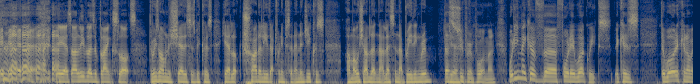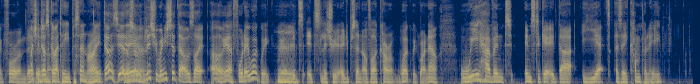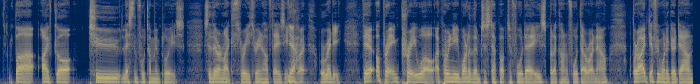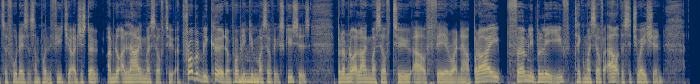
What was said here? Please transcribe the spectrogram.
yeah, yeah. So I leave loads of blank slots. The reason why I wanted to share this is because, yeah, look, try to leave that 20% energy because um, I wish I'd learned that lesson, that breathing room. That's Yeah. super important, man. What do you make of uh, four day work weeks? Because the World Economic Forum there- Actually, it does not- go back to 80%, right? It does, yeah. That's Yeah, what- yeah. literally when you said that, I was like, oh yeah, four day work week. Uh, Mm. It's it's literally eighty percent of our current work week right now. We haven't instigated that yet as a company, but I've got two less than full time employees, so they're on like three three and a half days each, Yeah. right? Already, they're operating pretty well. I probably need one of them to step up to four days, but I can't afford that right now. But I definitely want to go down to four days at some point in the future. I just don't. I'm not allowing myself to. I probably could. I'm probably mm. giving myself excuses, but I'm not allowing myself to out of fear right now. But I firmly believe taking myself out of the situation,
